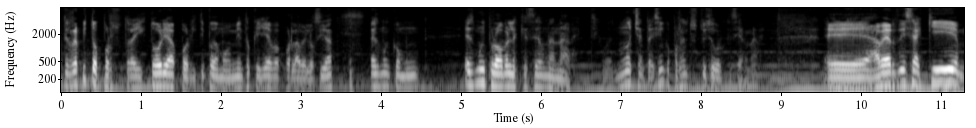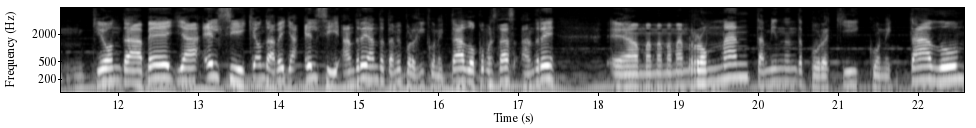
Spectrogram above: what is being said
te repito, por su trayectoria, por el tipo de movimiento que lleva, por la velocidad, es muy común, es muy probable que sea una nave. En un 85% estoy seguro que sea una nave. Eh, a ver, dice aquí, ¿qué onda, Bella? Elsie, ¿qué onda, Bella? Elsie, André anda también por aquí conectado. ¿Cómo estás, André? Eh, Román también anda por aquí conectado.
